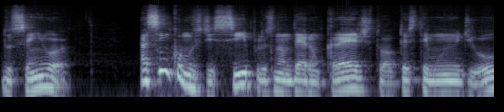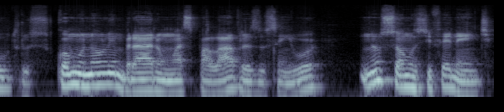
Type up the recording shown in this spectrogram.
do Senhor. Assim como os discípulos não deram crédito ao testemunho de outros, como não lembraram as palavras do Senhor, não somos diferente,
